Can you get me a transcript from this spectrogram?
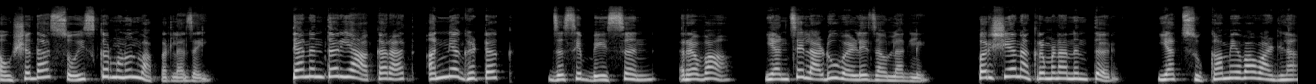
औषधात सोयीस्कर म्हणून वापरला जाईल. त्यानंतर या आकारात अन्य घटक जसे बेसन रवा यांचे लाडू वळले जाऊ लागले. पर्शियन आक्रमणानंतर यात सुकामेवा वाढला.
